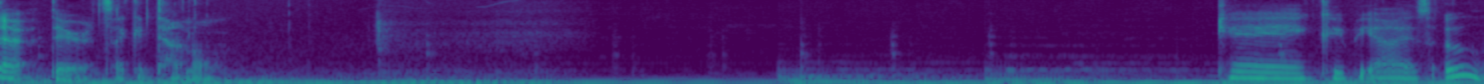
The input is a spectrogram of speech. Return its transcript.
Oh, there, it's like a tunnel. Okay, creepy eyes. Oh.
